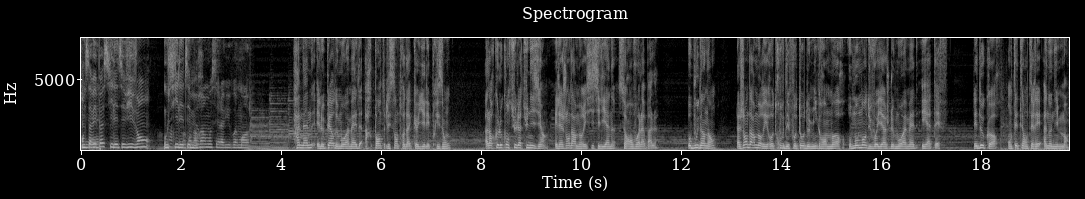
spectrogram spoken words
On ne savait pas s'il était vivant ou s'il était mort. Hanan et le père de Mohamed arpentent les centres d'accueil et les prisons alors que le consulat tunisien et la gendarmerie sicilienne se renvoient la balle. Au bout d'un an, la gendarmerie retrouve des photos de migrants morts au moment du voyage de Mohamed et Atef. Les deux corps ont été enterrés anonymement.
